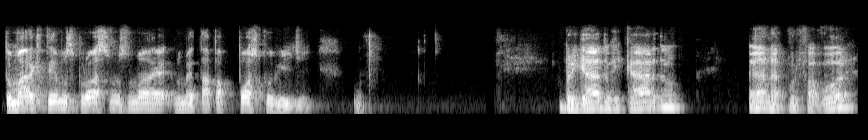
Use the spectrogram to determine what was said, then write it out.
tomara que temos próximos numa, numa etapa pós-Covid. Obrigado, Ricardo. Ana, por favor.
